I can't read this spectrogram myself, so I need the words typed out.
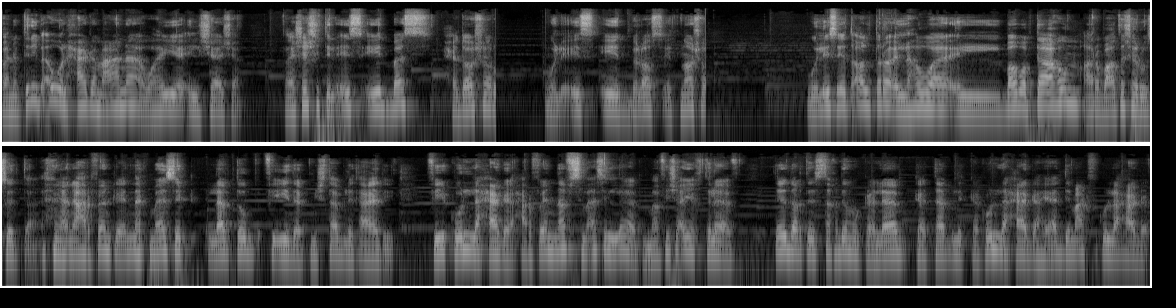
فنبتدي بأول حاجة معانا وهي الشاشة. فشاشه ال S 8 بس 11 وال S 8 Plus 12 وال S 8 Ultra اللي هو البابا بتاعهم 14 و6 يعني حرفيا كأنك ماسك لابتوب في إيدك مش تابلت عادي. في كل حاجة حرفيا نفس مقاس اللاب مفيش أي اختلاف. تقدر تستخدمه كلاب كتابلت ككل حاجة هيأدي معاك في كل حاجة.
